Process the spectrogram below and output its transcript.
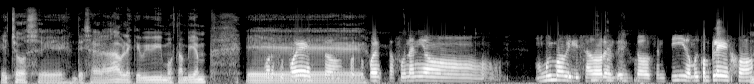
hechos eh, desagradables que vivimos también. Eh, Por supuesto, por supuesto. Fue un año muy movilizador Muy en, todo sentido, muy complejo.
